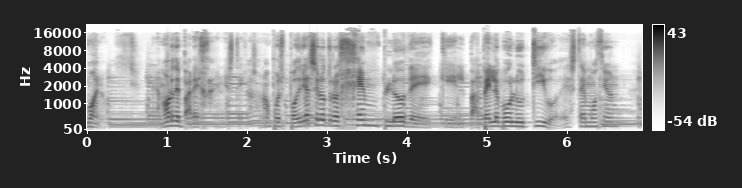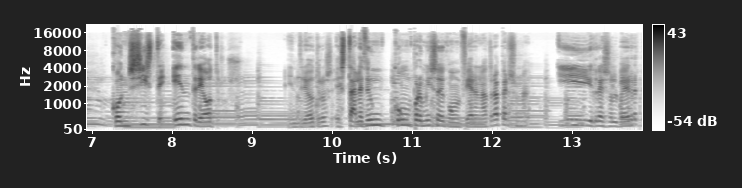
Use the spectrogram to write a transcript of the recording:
Bueno, el amor de pareja en este caso, ¿no? Pues podría ser otro ejemplo de que el papel evolutivo de esta emoción consiste, entre otros, entre otros, establecer un compromiso de confiar en la otra persona y resolver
